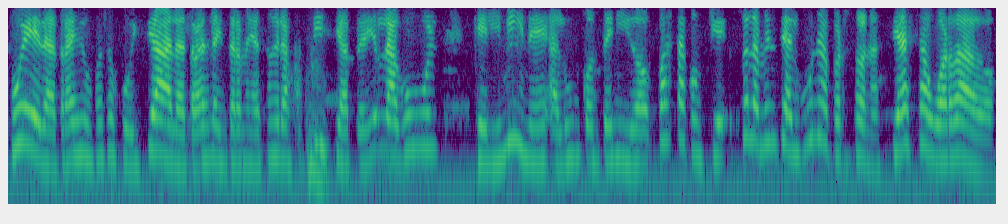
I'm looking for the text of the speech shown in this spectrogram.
pueda, a través de un fallo judicial, a través de la intermediación de la justicia, pedirle a Google que elimine algún contenido, basta con que solamente alguna persona se haya guardado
